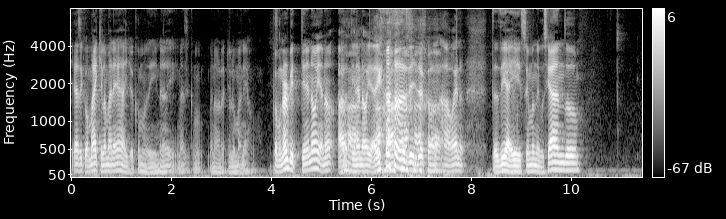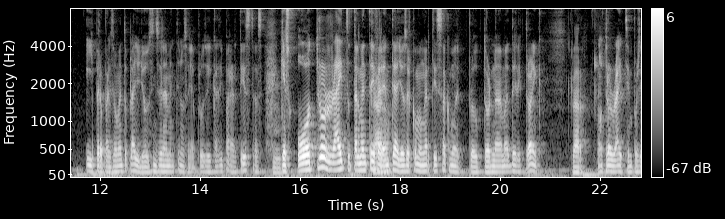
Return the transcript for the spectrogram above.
Y así como, Mike, ¿quién lo maneja? Y yo como, di nadie. Y me hace como, bueno, ahora yo lo manejo. Como Norbit, ¿tiene novia, no? Ahora tiene novia. sí, yo como, ah, bueno. Entonces, de ahí estuvimos negociando. Y, pero para ese momento, Playo, yo sinceramente no sabía producir casi para artistas. Mm. Que es otro ride totalmente diferente a yo ser como un artista, como de productor nada más de electrónica. Claro. Otro ride, 100%.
